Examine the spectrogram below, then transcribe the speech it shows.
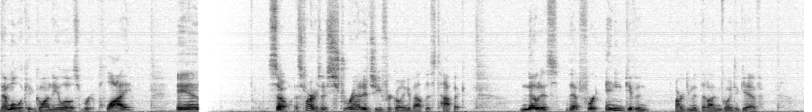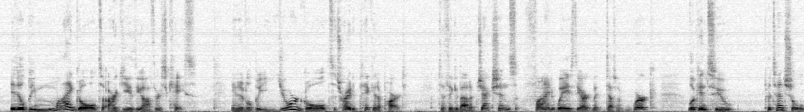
Then we'll look at Gaunilo's reply. And so, as far as a strategy for going about this topic, Notice that for any given argument that I'm going to give, it'll be my goal to argue the author's case. And it'll be your goal to try to pick it apart, to think about objections, find ways the argument doesn't work, look into potential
